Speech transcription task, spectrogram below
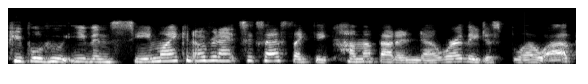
people who even seem like an overnight success, like they come up out of nowhere, they just blow up.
